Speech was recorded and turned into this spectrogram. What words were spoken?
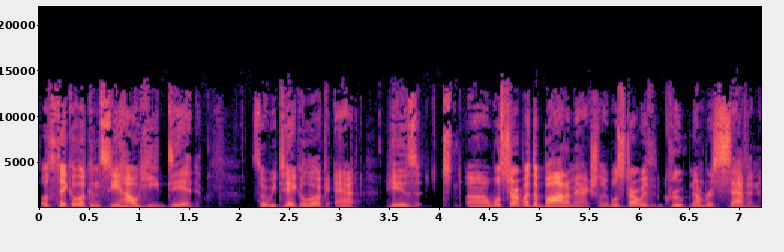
let's take a look and see how he did. So we take a look at his. Uh, we'll start with the bottom, actually. We'll start with group number seven.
